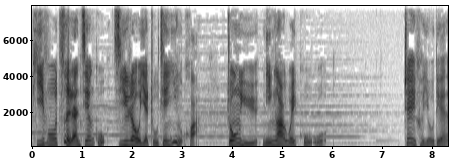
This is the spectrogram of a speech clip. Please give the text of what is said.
皮肤自然坚固，肌肉也逐渐硬化，终于凝而为骨。这可有点，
